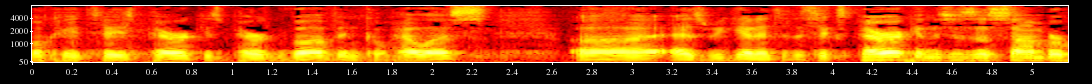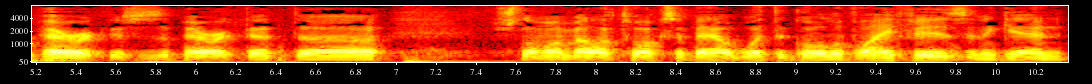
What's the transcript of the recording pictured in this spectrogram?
Okay, today's parak is parak Vav in Koheles. Uh, as we get into the sixth parak, and this is a somber parak. This is a parak that uh, Shlomo Melech talks about what the goal of life is, and again,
